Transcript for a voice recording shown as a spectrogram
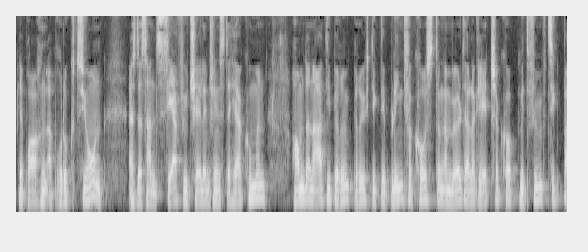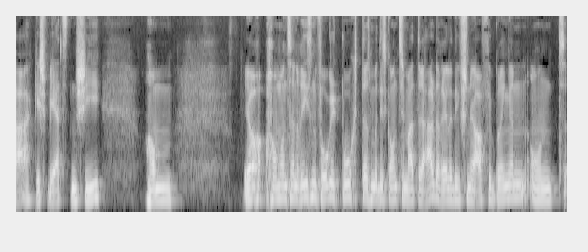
wir brauchen eine Produktion. Also da sind sehr viele Challenges daherkommen. Haben dann auch die berühmt-berüchtigte Blindverkostung am Mölltaler Gletscher gehabt mit 50 Paar geschwärzten Ski. Haben ja, haben uns einen riesen Vogel gebucht, dass wir das ganze Material da relativ schnell aufbringen und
